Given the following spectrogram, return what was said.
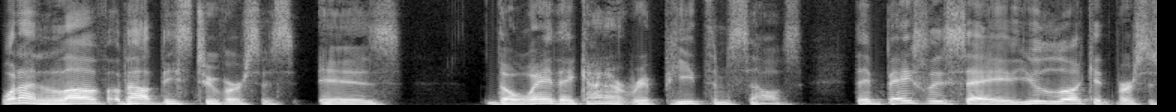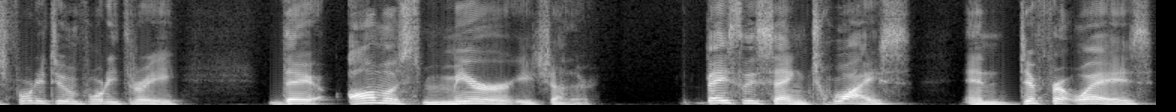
What I love about these two verses is the way they kind of repeat themselves. They basically say, you look at verses 42 and 43, they almost mirror each other. Basically saying twice in different ways,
